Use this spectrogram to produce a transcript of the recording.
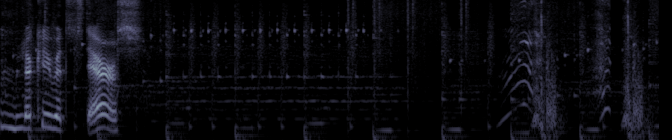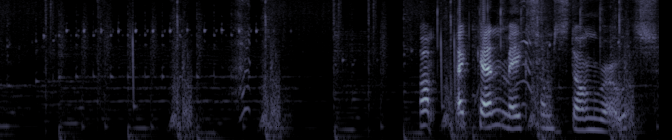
I'm lucky with stairs. I can make some stone roads.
